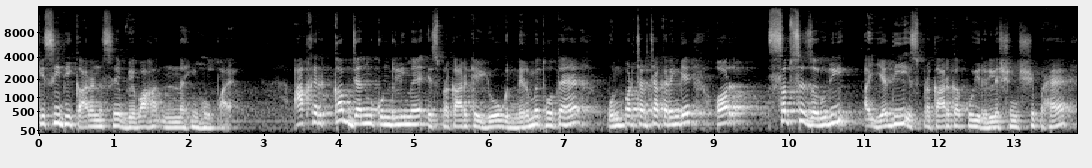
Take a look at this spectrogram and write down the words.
किसी भी कारण से विवाह नहीं हो पाया। आखिर कब जन्म कुंडली में इस प्रकार के योग निर्मित होते हैं, उन पर चर्चा करेंगे और सबसे ज़रूरी, यदि इस प्रकार का कोई रिलेशनशिप है,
